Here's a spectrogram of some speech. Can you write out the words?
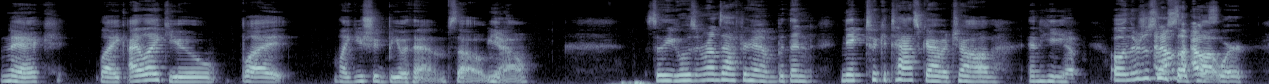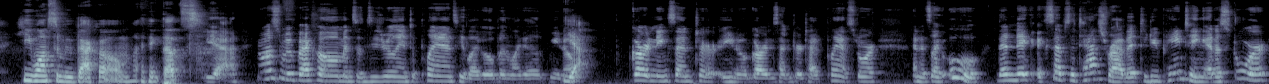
Nick. Like, I like you, but like you should be with him. So, you Yeah. know. So he goes and runs after him, but then Nick took a TaskRabbit job and he Yep. Oh, and there's this And I little subplot was- where he wants to move back home. I think that's Yeah. He wants to move back home and since he's really into plants, he like opened like a, you know, Yeah. gardening center, you know, garden center type plant store. And it's like, ooh, then Nick accepts a TaskRabbit to do painting at a store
